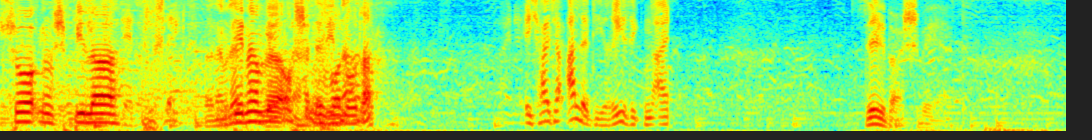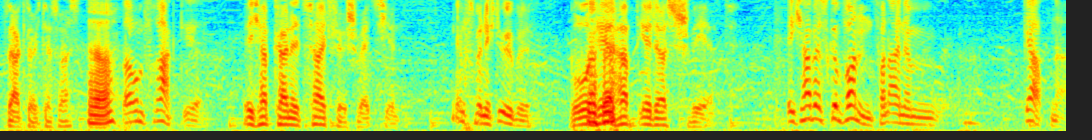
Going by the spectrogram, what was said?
Schurkenspieler, den haben wir auch schon gewonnen, oder? Ich halte alle die Risiken ein. Silberschwert. Sagt euch das was? Ja. Warum fragt ihr? Ich habe keine Zeit für Schwätzchen. Nehmt's mir nicht übel. Woher habt ihr das Schwert? Ich habe es gewonnen von einem Gärtner.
